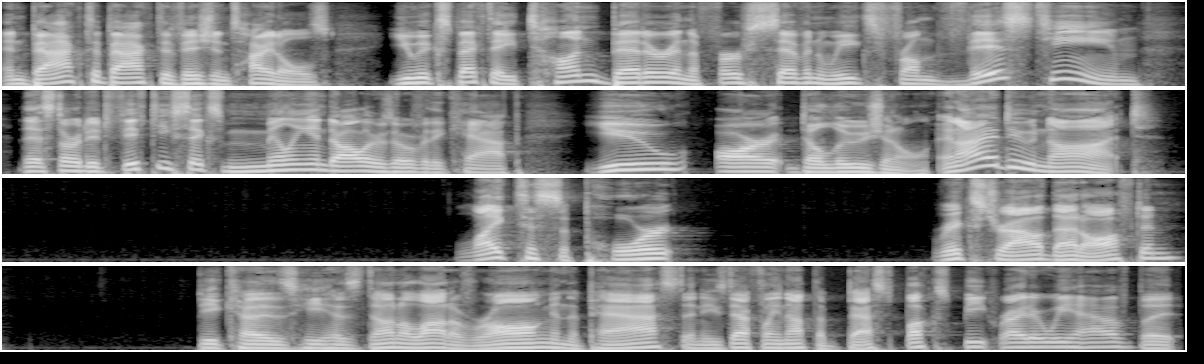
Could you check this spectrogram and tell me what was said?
and back to back division titles, you expect a ton better in the first seven weeks from this team that started $56 million over the cap, you are delusional. And I do not like to support Rick Stroud that often because he has done a lot of wrong in the past and he's definitely not the best Bucs beat writer we have, but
